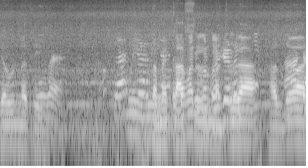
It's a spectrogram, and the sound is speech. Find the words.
જરૂર નથી. તમે કાશી મથુરા હરિદ્વાર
